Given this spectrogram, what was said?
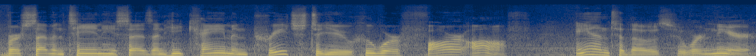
Verse 17, he says, And he came and preached to you who were far off, and to those who were near.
